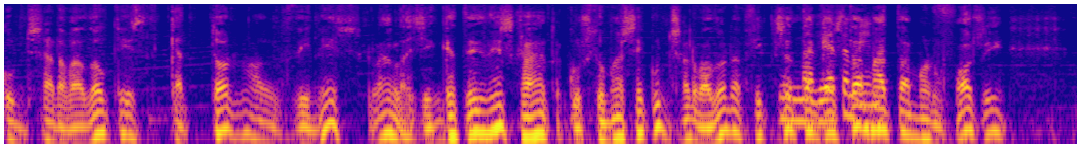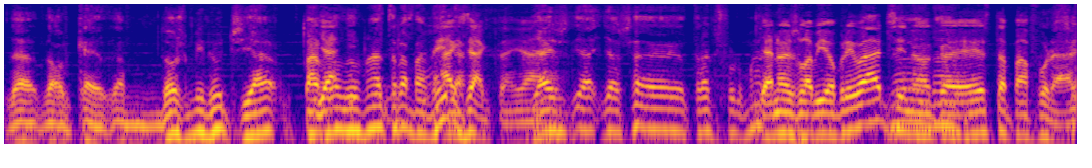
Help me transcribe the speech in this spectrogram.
conservador que és que et torna els diners. Clar, la gent que té diners, clar, acostuma a ser conservadora. Fixa't aquesta metamorfosi de, del que en dos minuts ja parla Ja- d'una altra manera. Exacte, ja- Ja, és- ja, ja s'ha transformat. Ja no és l'avió privat, sinó No, no. que és tapar forats.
